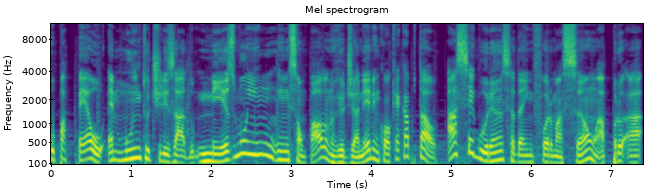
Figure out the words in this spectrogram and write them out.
o papel é muito utilizado, mesmo em, em São Paulo, no Rio de Janeiro, em qualquer capital. A segurança da informação, a, a-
